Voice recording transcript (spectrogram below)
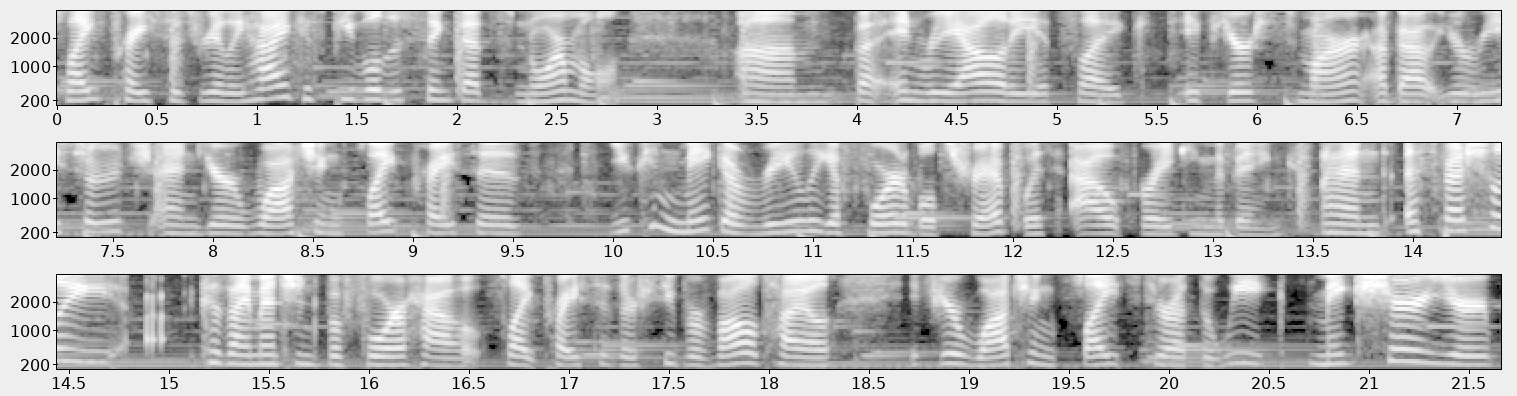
flight prices really high because people just think that's normal. Um, but in reality, it's like if you're smart about your research and you're watching flight prices, you can make a really affordable trip without breaking the bank. And especially because uh, I mentioned before how flight prices are super volatile, if you're watching flights throughout the week, make sure you're,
